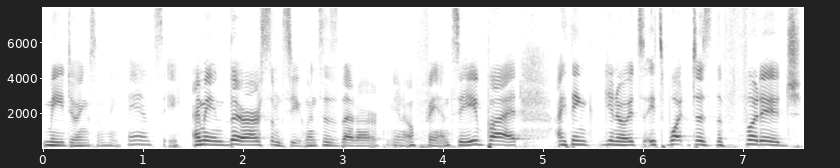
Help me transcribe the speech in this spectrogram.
me doing something fancy. I mean, there are some sequences that are, you know, fancy, but I think, you know, it's it's what does the footage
